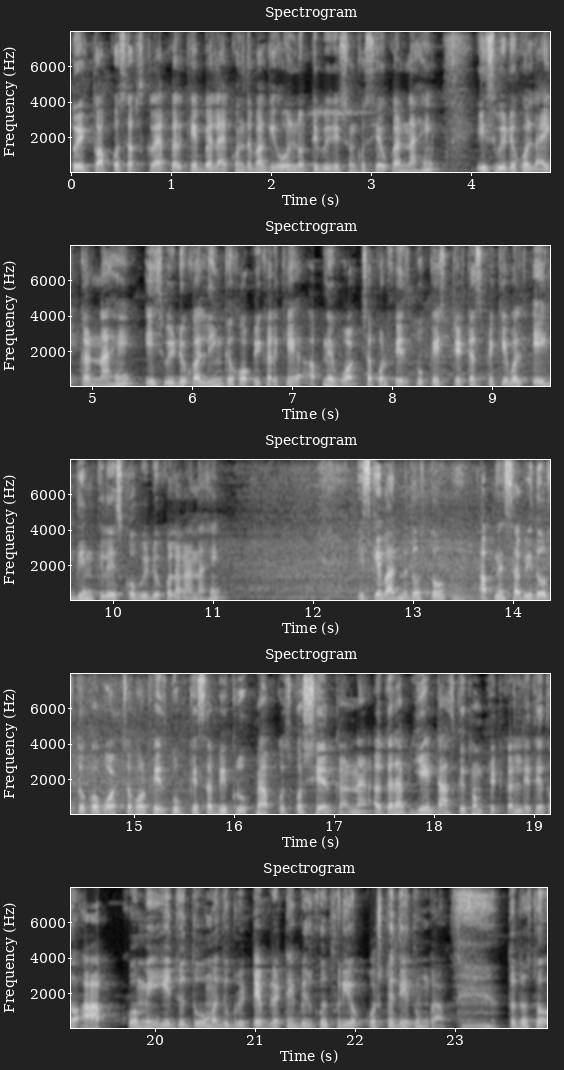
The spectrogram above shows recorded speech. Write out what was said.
तो एक तो आपको सब्सक्राइब करके बेल आइकन दबा के ऑल नोटिफिकेशन को सेव करना है। इस वीडियो को लाइक करना है। इस वीडियो का लिंक कॉपी करके अपने व्हाट्सअप और फेसबुक के स्टेटस पर केवल एक दिन के लिए इसको वीडियो को लगाना है। इसके बाद में दोस्तों, अपने सभी दोस्तों को व्हाट्सअप और फेसबुक के सभी ग्रुप में आपको उसको शेयर करना है। अगर आप ये टास्क कंप्लीट कर लेते तो आपको मैं ये जो दो मधुगुरी टेबलेट है, बिल्कुल फ्री ऑफ़ कॉस्ट दे दूँगा। तो दोस्तों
